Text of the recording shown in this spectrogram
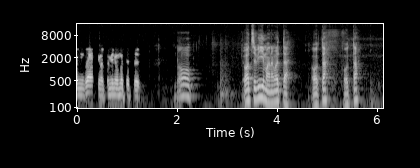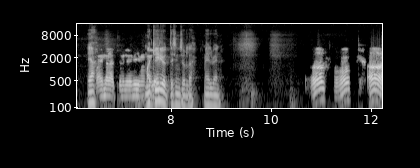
on rääkimata minu mõtetest? no vaat see viimane mõte, oota, oota, jah, ma ei mäleta, milline viimane ma. kirjutasin sulle, Melvin. ah, ahah, aa,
